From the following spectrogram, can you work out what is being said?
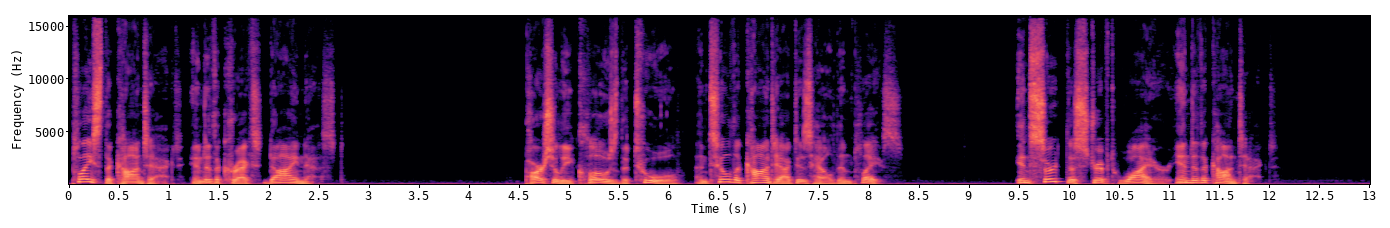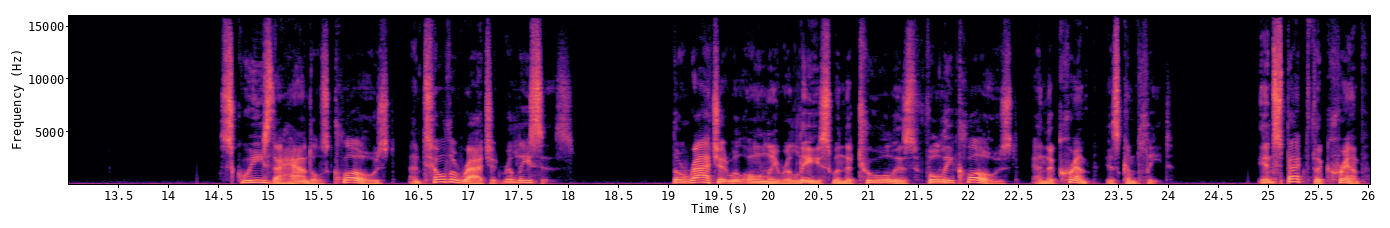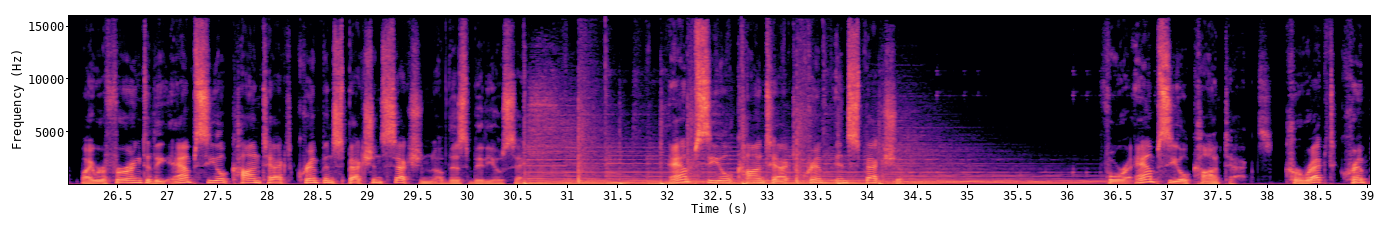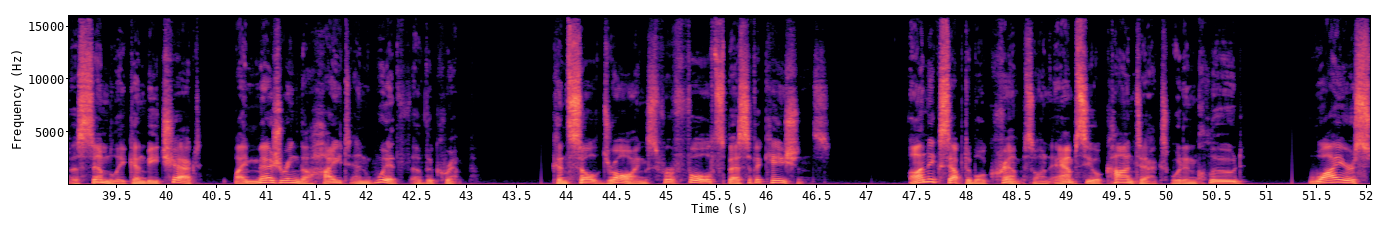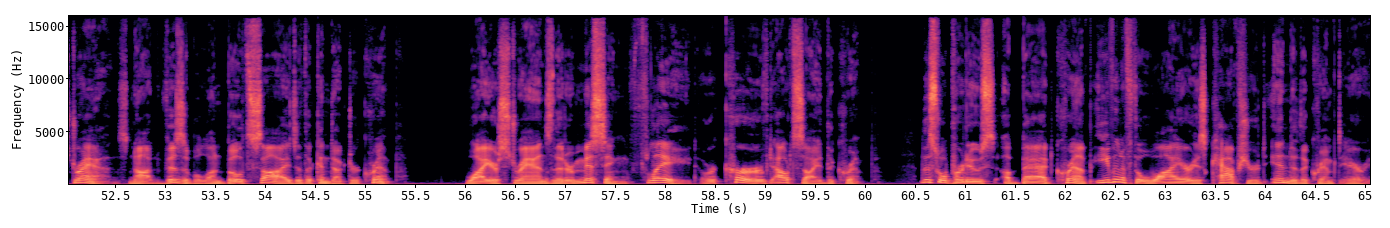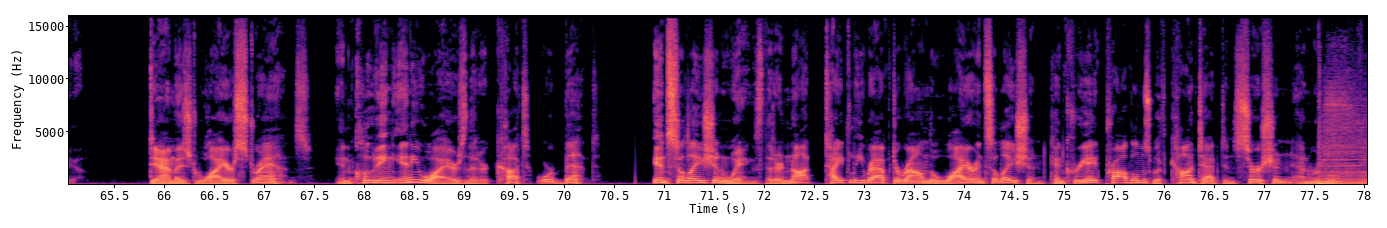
Place the contact into the correct die nest. Partially close the tool until the contact is held in place. Insert the stripped wire into the contact. Squeeze the handles closed until the ratchet releases. The ratchet will only release when the tool is fully closed and the crimp is complete. Inspect the crimp by referring to the AmpSeal Contact Crimp Inspection section of this video segment. AmpSeal Contact Crimp Inspection For AmpSeal contacts, correct crimp assembly can be checked by measuring the height and width of the crimp. Consult drawings for full specifications. Unacceptable crimps on AmpSeal contacts would include wire strands not visible on both sides of the conductor crimp, wire strands that are missing, flayed, or curved outside the crimp. This will produce a bad crimp even if the wire is captured into the crimped area. Damaged wire strands, including any wires that are cut or bent. Insulation wings that are not tightly wrapped around the wire insulation can create problems with contact insertion and removal.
